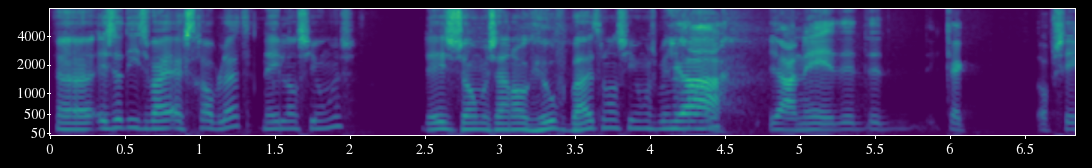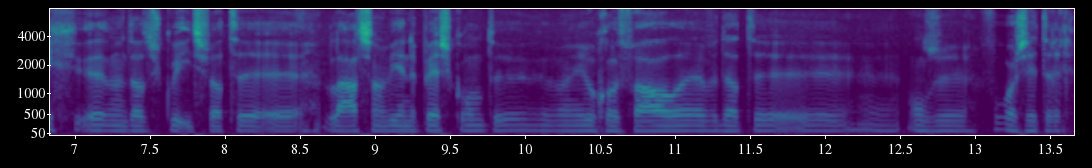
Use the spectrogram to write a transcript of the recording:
Eh, is dat iets waar je extra op let, Nederlandse jongens? Deze zomer zijn er ook heel veel buitenlandse jongens binnengekomen. Ja, ja nee, dit- dit- kijk, op zich, eh, dat is ook weer iets wat eh, laatst dan weer in de pers komt. eh, een heel groot verhaal dat onze voorzitter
